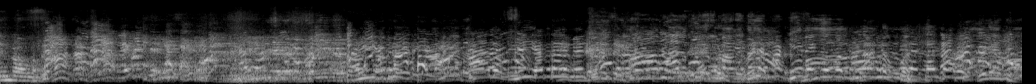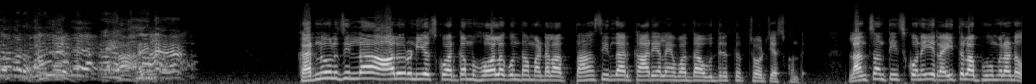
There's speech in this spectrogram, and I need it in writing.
ఏం ప్రాబ్లం కర్నూలు జిల్లా ఆలూరు నియోజకవర్గం హోలగుంద మండల తహసీల్దార్ కార్యాలయం వద్ద ఉద్రిక్తత చోటు చేసుకుంది. లంచం తీసుకొని రైతుల భూములను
